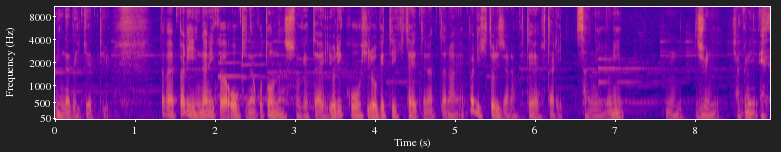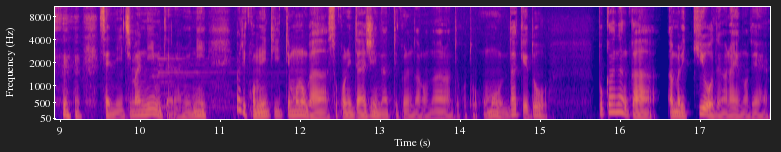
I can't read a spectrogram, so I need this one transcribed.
みんなで行けっていう。だからやっぱり何か大きなことを成し遂げたい。よりこう広げていきたいってなったらやっぱり一人じゃなくて2人3人4人、うん、10人100人 1,000人1万人みたいな風にやっぱりコミュニティってものがそこに大事になってくるんだろうななんてことを思うんだけど僕はなんかあんまり器用ではないので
